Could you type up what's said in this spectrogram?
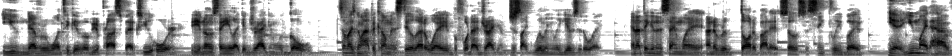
you never want to give up your prospects. You hoard. You know what I'm saying? You're like a dragon with gold. Somebody's gonna have to come and steal that away before that dragon just like willingly gives it away. And I think in the same way, I never thought about it so succinctly, but yeah, you might have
